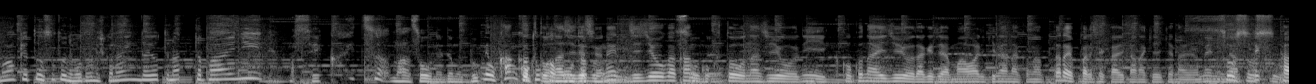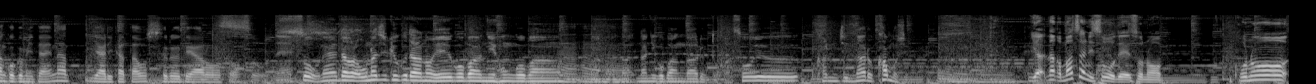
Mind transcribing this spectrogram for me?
マーケットを外に求めるしかないんだよってなった場合に、まあ、世界ツアーまあそうねでも物でも韓国と同じですよね。事情が韓国と同じようにね。国内需要だけじゃ回りきらなくなったらやっぱり世界行かなきゃいけないよねになってそうそうそう。韓国みたいなやり方をするであろうと。そうね。そうね。だから同じ曲であの英語版日本語版、何語版があるとかそういう感じになるかもしれない。いや、なんかまさにそうで、その、この、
